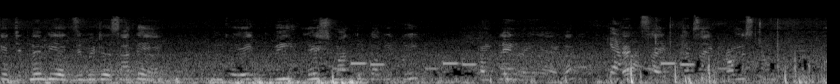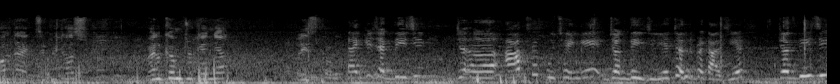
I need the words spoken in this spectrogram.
कि जितने भी एग्जीबिटर्स आते हैं उनको एक भी लेश मात्र का भी कोई कंप्लेन नहीं आएगा। That's I, that's I promise to all the exhibitors. Welcome to Kenya. Please come. Thank you Jagdish ji आपसे पूछेंगे जगदीश जी ये चंद्र प्रकाश जी है। जगदीश जी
